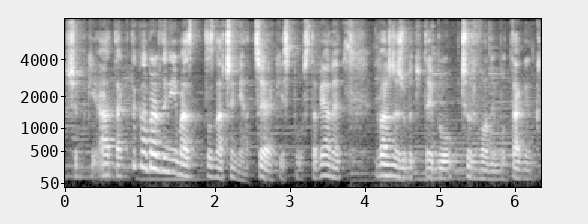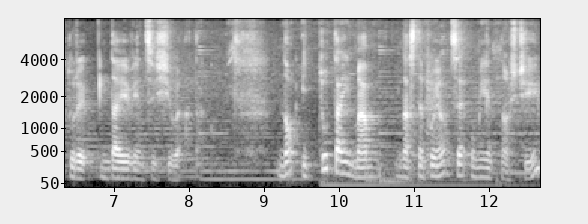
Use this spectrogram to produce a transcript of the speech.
szybki atak. Tak naprawdę nie ma to znaczenia, co jak jest poustawiane. Ważne, żeby tutaj był czerwony mutagen, który daje więcej siły ataku. No i tutaj mam następujące umiejętności.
